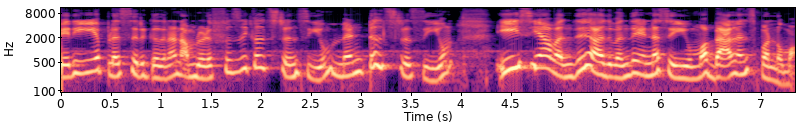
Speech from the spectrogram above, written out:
பெரிய ப்ளஸ் இருக்குதுன்னா நம்மளோட ஃபிசிக்கல் ஸ்ட்ரெஸ்ஸையும் மென்டல் ஸ்ட்ரெஸ்ஸையும் ஈஸியாக வந்து அது வந்து என்ன செய்யுமா? பேலன்ஸ் பண்ணுமா.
